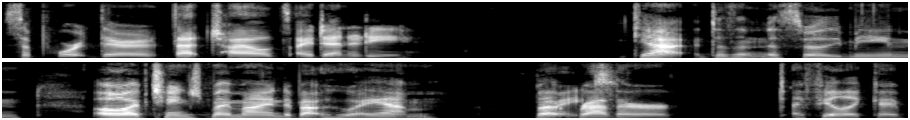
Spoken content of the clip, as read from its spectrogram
support their that child's identity. Yeah, it doesn't necessarily mean, oh, I've changed my mind about who I am, but Right. rather I feel like I'm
